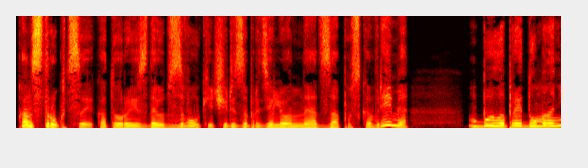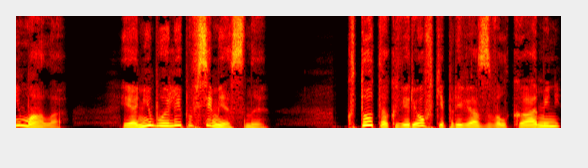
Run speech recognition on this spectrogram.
конструкции, которые издают звуки через определенное от запуска время, было придумано немало, и они были повсеместны. Кто-то к веревке привязывал камень,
